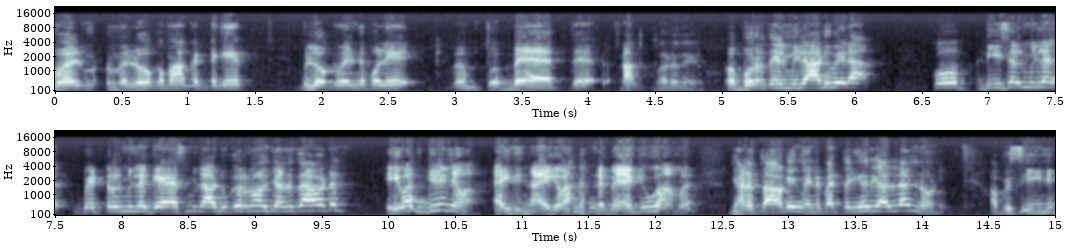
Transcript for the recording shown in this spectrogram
වර්ල්ඩ් ලෝක මාකට් එකේ ලෝක වෙළඳ පොලේ බොර තෙල් මිල අඩු වෙලා කෝ ඩීසල් මිල පෙට්‍රල් මිල ගෑස් මිල අඩු කරනවා ජනතාවට. ඒවත් ගිලිනවා. ඇයි ඉතින් ණය ගෙවා ගන්න බෑ කිව්වම ජනතාවගෙන් වෙන පැත්තකින් හරි අල්ලන්න ඕනේ. අපි සීනි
